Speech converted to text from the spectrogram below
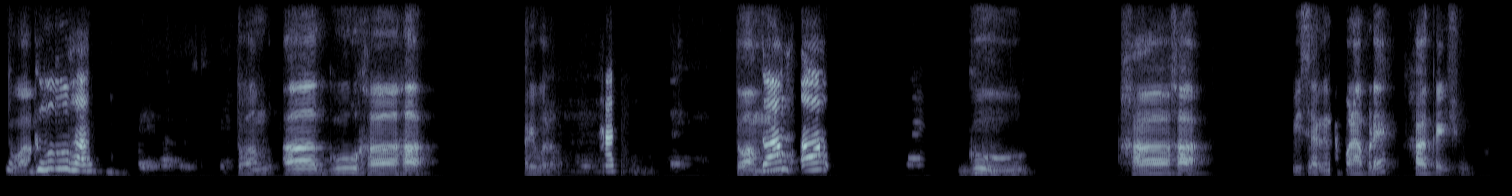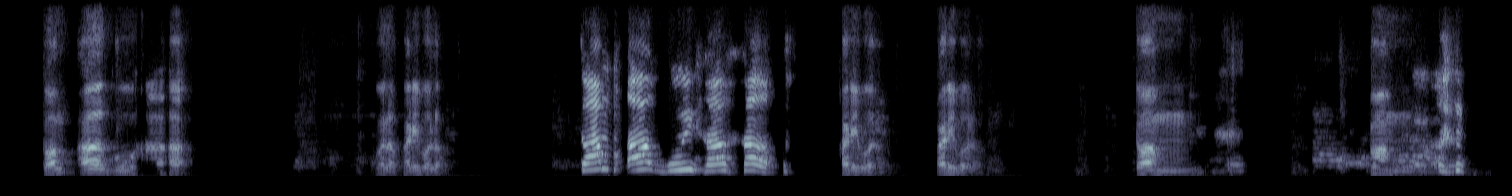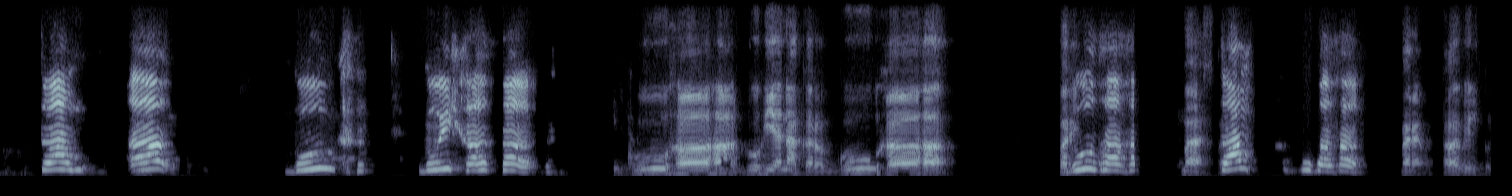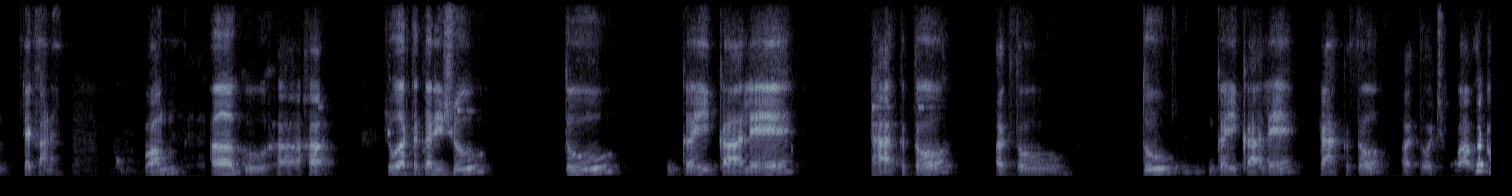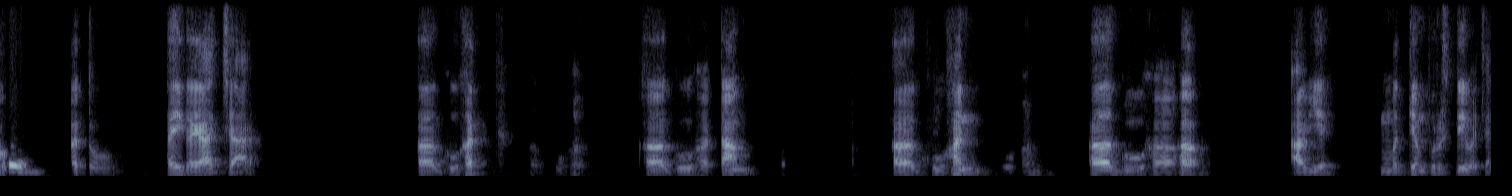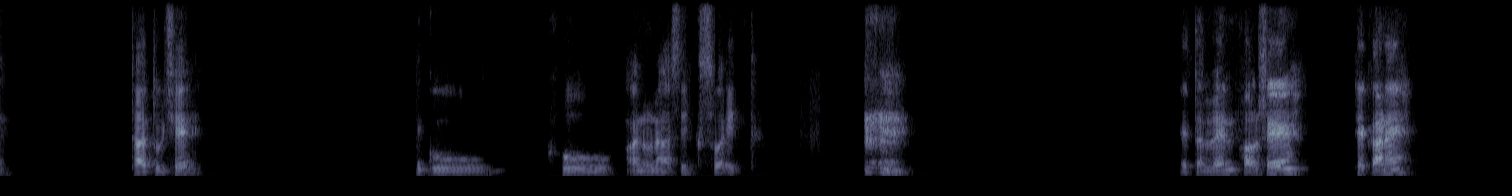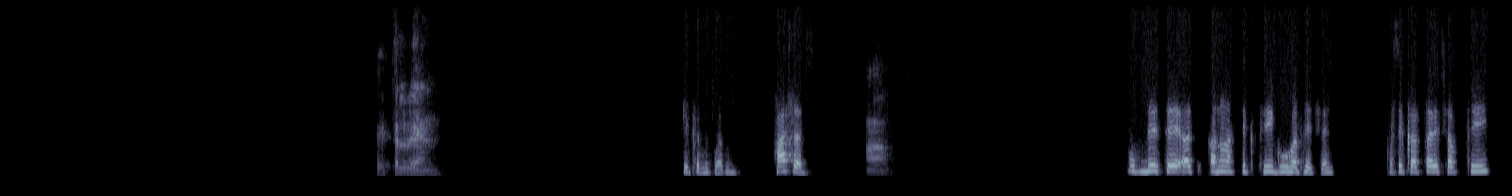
ત્વમ ત્વમ અગુહ ફરી બોલો ત્વમ ત્વમ અ ગુ હ હ વિસર્ગને પણ આપણે હ કહીશું ત્વમ અગુહ બોલો ફરી બોલો ત્વમ અગુહ હ ફરી બોલો ફરી બોલો ત્વમ ત્વમ ત્વમ અ ગુ ગુઈ હ હ ગુહ હ ગુહ્ય ના કરો ગુહ હ ગુહ હ બસ ત્વમ ગુહ હ બરાબર હવે બિલકુલ ઠેકાણે ત્વમ અગુહ હ શું અર્થ કરીશું તું ગઈ કાલે ઢાકતો હતો તું ગઈ કાલે ઢાકતો હતો છુપાવતો હતો. થઈ ગયા ચાર. અગુહત. અગુહતામ. અગુહન. અગુહ આવીએ મધ્યમ પુરુષ દ્વિવચન. ધાતુ છે. ગુ હુ અનુનાસિક સ્વરિત. હેતલબેન ફાવશે ઠેકાણે. હેતલબેન હા સર હા ઉપદેશ અનુનાસિકથી ગુહ થાય છે પછી કર્તારી શબ્દથી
